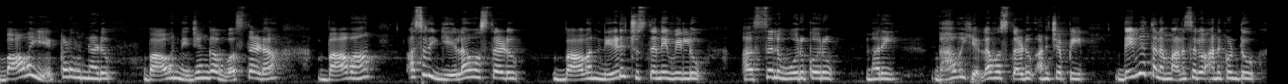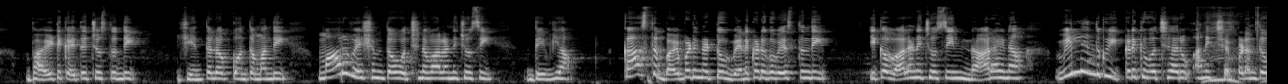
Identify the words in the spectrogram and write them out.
బావ ఎక్కడ ఉన్నాడు? బావ నిజంగా వస్తాడా? బావ అసలు ఎలా వస్తాడు? బావ నీడ చూస్తేనే వీళ్ళు అస్సలు ఊరుకోరు. మరి బావ ఎలా వస్తాడు అని చెప్పి దివ్య తన మనసులో అనుకుంటూ బయటికైతే చూస్తుంది. ఇంతలో కొంతమంది మారు వేషంతో వచ్చిన వాళ్ళని చూసి దివ్య కాస్త భయపడినట్టు వెనకడుగు వేస్తుంది. ఇక వాళ్ళని చూసి నారాయణ వీళ్ళెందుకు ఇక్కడికి వచ్చారు అని చెప్పడంతో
